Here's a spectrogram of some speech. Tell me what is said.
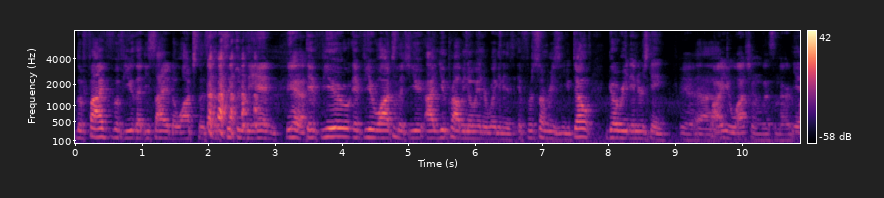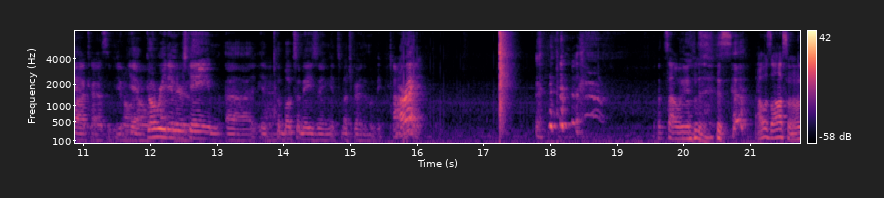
the five of you that decided to watch this and sit through the end, Yeah. if you if you watch this, you I, you probably know who Enderwigan is. If for some reason you don't, go read Ender's Game. Yeah. Uh, Why are you watching this nerd yeah. podcast if you don't Yeah, know? go read Ender's is? Game. Uh, it, Yeah. The book's amazing. It's much better than the movie. All All right. That's how we end this. That was awesome. That was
